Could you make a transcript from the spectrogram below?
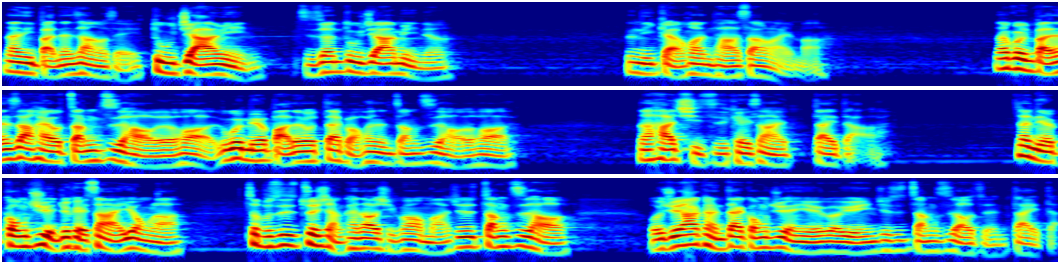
那你板凳上有谁？杜佳敏，只剩杜佳敏呢，那你敢换他上来吗？那如果你板凳上还有张志豪的话，如果你没有把这个代表换成张志豪的话，那他其实可以上来代打，那你的工具人就可以上来用啦。这不是最想看到的情况吗？就是张志豪。我觉得他可能带工具人有一个原因，就是张志豪只能代打，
